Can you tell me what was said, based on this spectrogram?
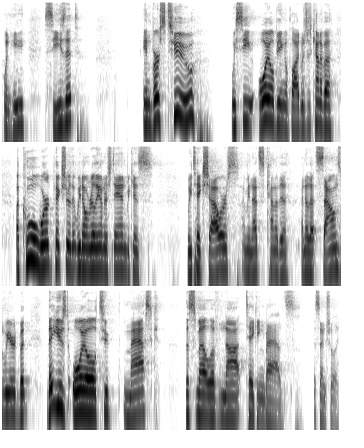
when He sees it. In verse 2, we see oil being applied, which is kind of a, a cool word picture that we don't really understand because we take showers. I mean, that's kind of the, I know that sounds weird, but they used oil to mask the smell of not taking baths, essentially.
